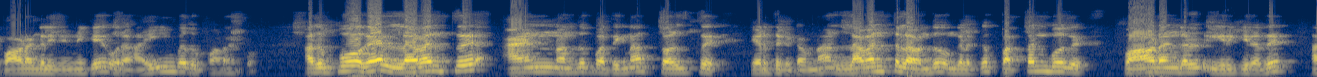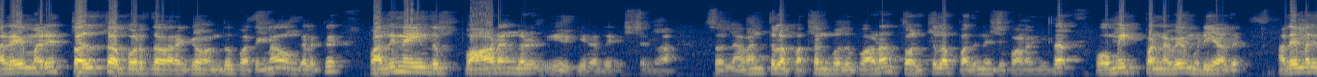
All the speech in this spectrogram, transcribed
பாடங்களின் எண்ணிக்கை ஒரு ஐம்பது பாடம் இருக்கும். அது போக லெவன்த்து அண்ட் வந்து பார்த்திங்கன்னா டுவெல்த்து எடுத்துக்கிட்டோம்னா லெவன்த்தில் வந்து உங்களுக்கு பத்தொன்பது பாடங்கள் இருக்கிறது. அதே மாதிரி டுவெல்த்தை பொறுத்த வரைக்கும் வந்து பார்த்தீங்கன்னா உங்களுக்கு பதினைந்து பாடங்கள் இருக்கிறது. சரிங்களா? ஸோ லெவன்த்தில் பத்தொன்பது பாடம் டுவெல்த்தில் பதினஞ்சு பாடம். இதை ஒமிட் பண்ணவே முடியாது. அதே மாதிரி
